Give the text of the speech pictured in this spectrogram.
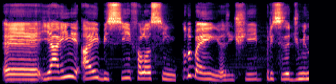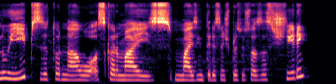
É, e aí a ABC falou assim: tudo bem, a gente precisa diminuir, precisa tornar o Oscar mais, mais interessante para as pessoas assistirem,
